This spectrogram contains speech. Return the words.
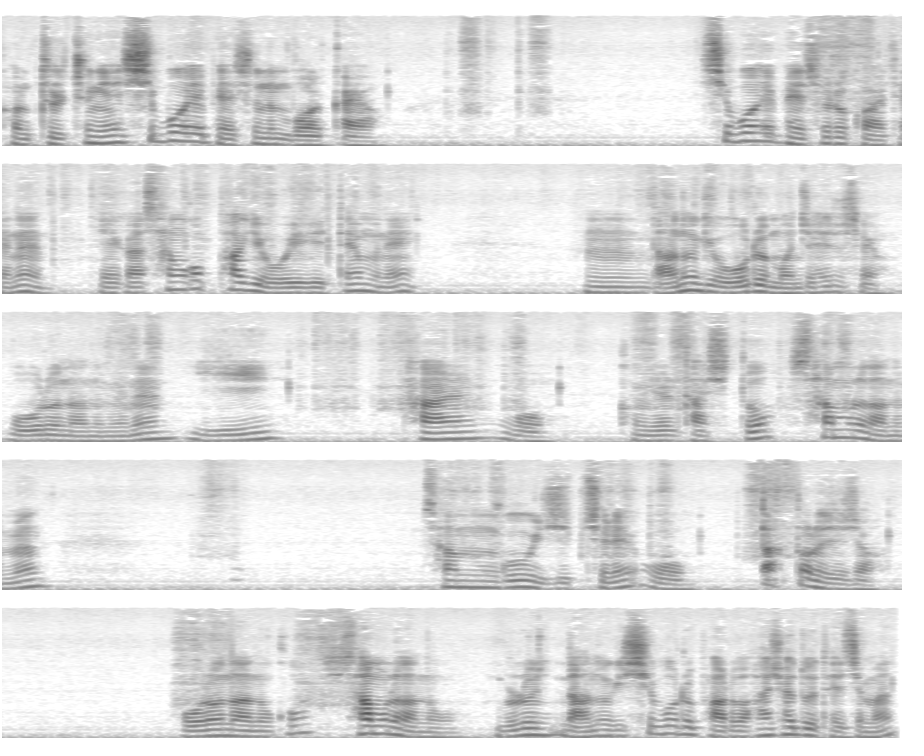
그럼 둘 중에 15의 배수는 무엇일까요? 15의 배수를 구할 때는 얘가 3 곱하기 5이기 때문에 음, 나누기 5를 먼저 해주세요. 5로 나누면은 2, 8, 5. 그럼 얘를 다시 또 3으로 나누면 3, 9, 27에 5. 딱 떨어지죠. 5로 나누고 3으로 나누고 물론 나누기 15를 바로 하셔도 되지만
